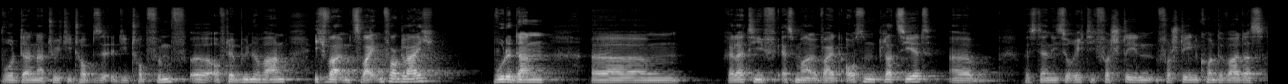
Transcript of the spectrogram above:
wo dann natürlich die Top, die Top 5 äh, auf der Bühne waren. Ich war im zweiten Vergleich, wurde dann ähm, relativ erstmal weit außen platziert. Äh, was ich da nicht so richtig verstehen, verstehen konnte, war, dass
